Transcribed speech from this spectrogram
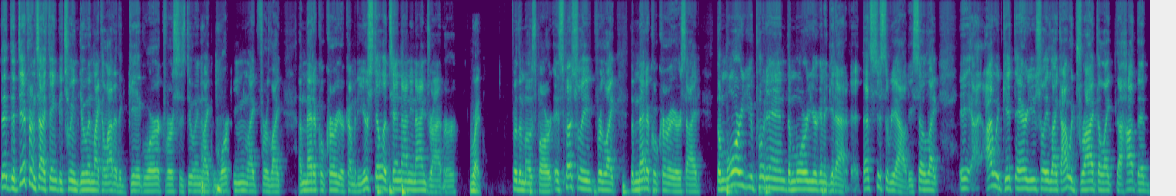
the the difference I think between doing like a lot of the gig work versus doing like working like for like a medical courier company, you're still a 1099 driver, right? For the most part, especially for like the medical courier side the more you put in, the more you're going to get out of it. That's just the reality. So, like, Eh, I would get there usually, like, I would drive to like the hot, the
